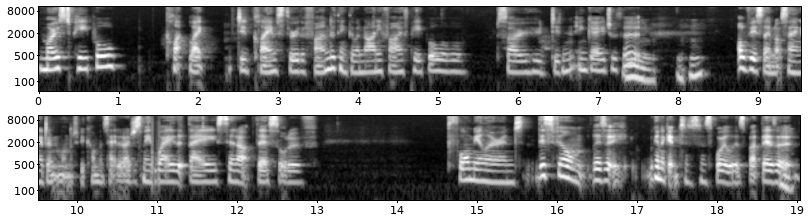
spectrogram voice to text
most people cl- like did claims through the fund. I think there were 95 people or so who didn't engage with it. Mm-hmm. Obviously, I'm not saying I don't want them to be compensated. I just mean the way that they set up their sort of formula. And this film, there's a we're going to get into some spoilers, but there's a Mm.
